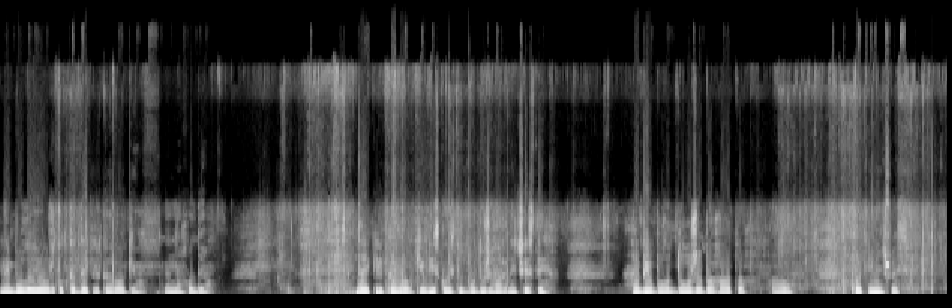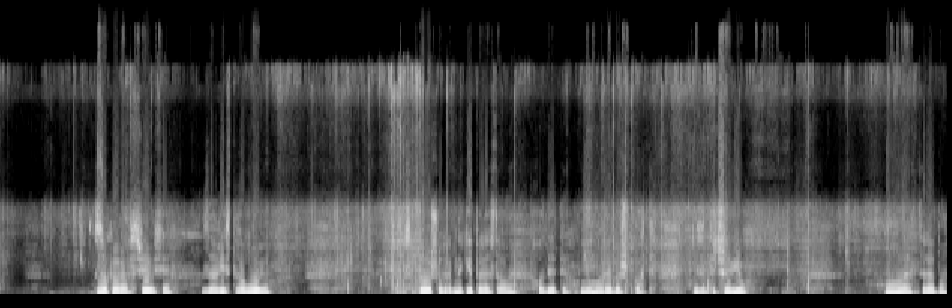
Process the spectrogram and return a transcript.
Не було його вже тут декілька років, не знаходив. Декілька років. Ліс колись тут був дуже гарний, чистий. Грибів було дуже багато, але потім він щось захарашився, заріс травою. Все того, що грибники перестали ходити, в ньому гриби шукати. І задичавів. Але треба,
